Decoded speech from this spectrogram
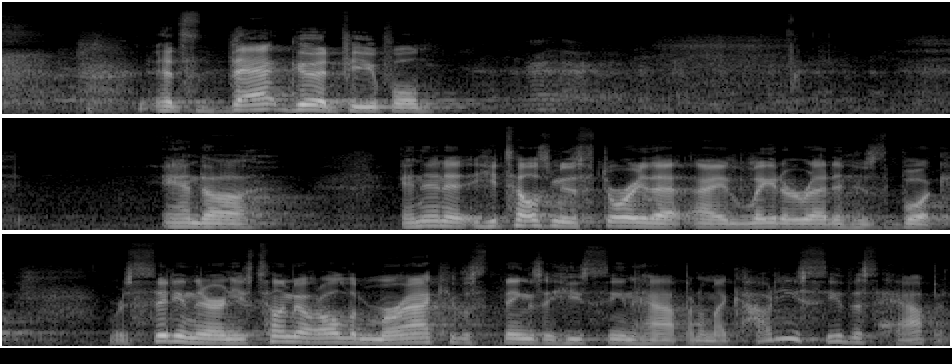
it's that good, people. And, uh, and then it, he tells me the story that I later read in his book. We're sitting there, and he's telling me about all the miraculous things that he's seen happen. I'm like, how do you see this happen?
